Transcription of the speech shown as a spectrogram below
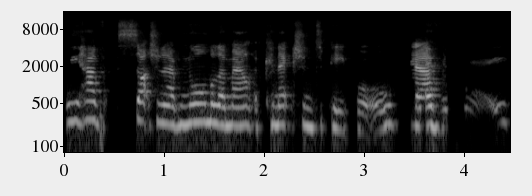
we have such an abnormal amount of connection to people yeah. every day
